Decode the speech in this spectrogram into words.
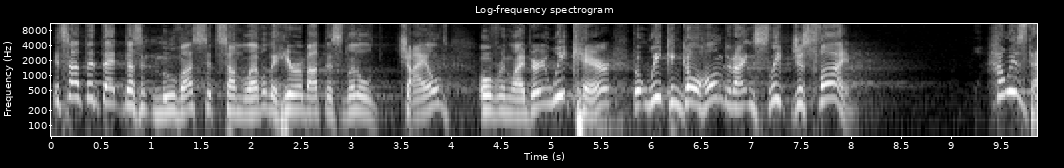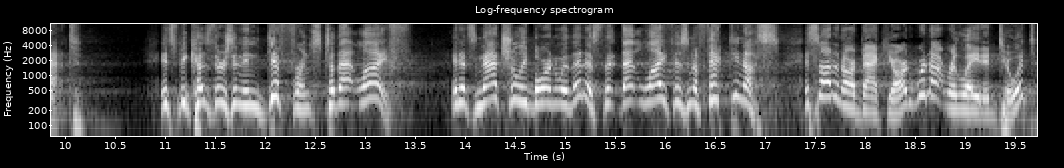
It's not that that doesn't move us at some level to hear about this little child over in Liberia. We care, but we can go home tonight and sleep just fine. How is that? It's because there's an indifference to that life. And it's naturally born within us that that life isn't affecting us. It's not in our backyard. We're not related to it.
